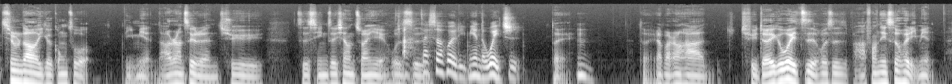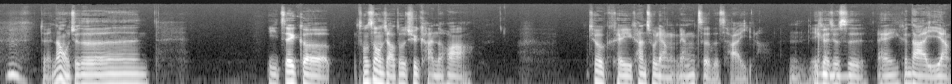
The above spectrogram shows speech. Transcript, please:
进入到一个工作里面，然后让这个人去执行这项专业，或者啊是、，在社会里面的位置，对，嗯对，要不然让他取得一个位置，或是把他放进社会里面。嗯，对。那我觉得以这个从这种角度去看的话，就可以看出两两者的差异了。嗯，一个就是哎、跟大家一样，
